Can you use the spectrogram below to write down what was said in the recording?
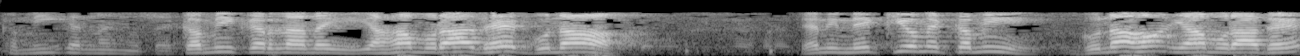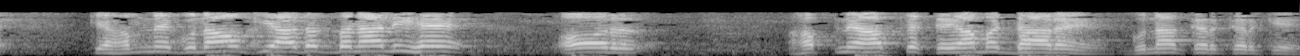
کمی کرنا ہوتا۔ کمی کرنا نہیں۔ یہاں مراد ہے گناہ۔ یعنی نیکیوں میں کمی۔ گناہ یہاں مراد ہے کہ ہم نے گناہوں کی عادت بنا لی ہے اور اپنے آپ پہ قیامت ڈھا رہے ہیں گناہ کر کر کے۔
